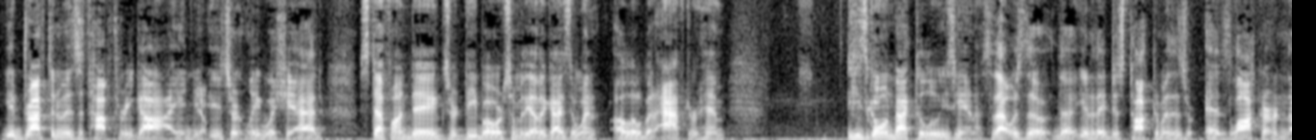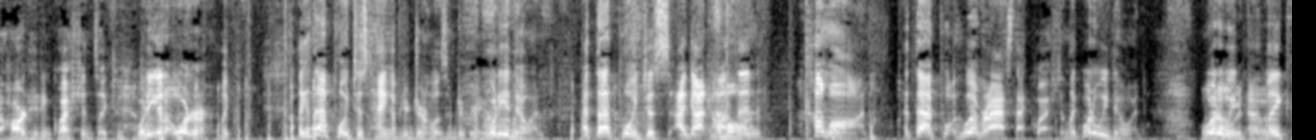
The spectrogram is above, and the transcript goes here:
you drafted him as a top three guy, and you, Yep. you certainly wish you had Stefon Diggs or Deebo or some of the other guys that went a little bit after him. He's going back to Louisiana, so that was the the you know they just talked to him as as locker and the hard hitting questions like, what are you going to order? like, like at that point, just hang up your journalism degree. What are you doing? At that point, just I got Come nothing. on. Come on. At that point, whoever asked that question, like, what are we doing? What are, are we, we doing? like?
